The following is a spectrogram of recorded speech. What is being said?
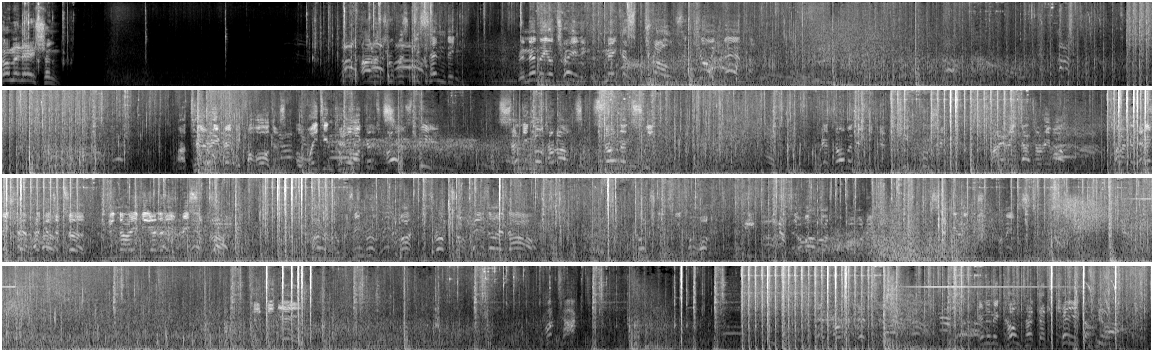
Domination! Paratroopers descending. Remember your training. Make us proud. Securing Bertha. Artillery ready for orders. Awaiting coordinates. Sending motor rounds. Zone and sweep. Contact at Kaiser!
